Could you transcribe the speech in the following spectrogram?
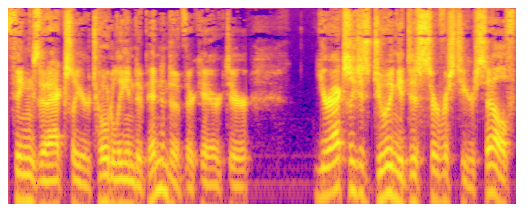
things that actually are totally independent of their character you're actually just doing a disservice to yourself.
